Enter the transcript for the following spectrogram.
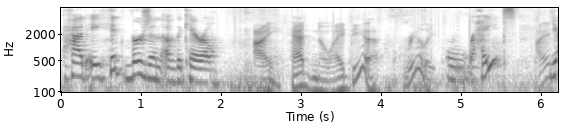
had a hit version of the carol. I had no idea. Really? Right? I, yeah.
